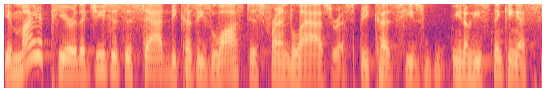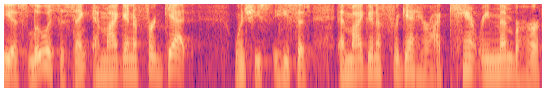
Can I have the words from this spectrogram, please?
it might appear that Jesus is sad because he's lost his friend Lazarus, because he's, you know, he's thinking, as C.S. Lewis is saying, Am I going to forget? When she, he says, Am I going to forget her? I can't remember her.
